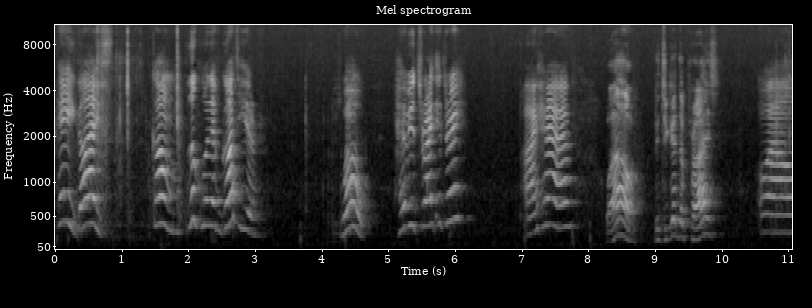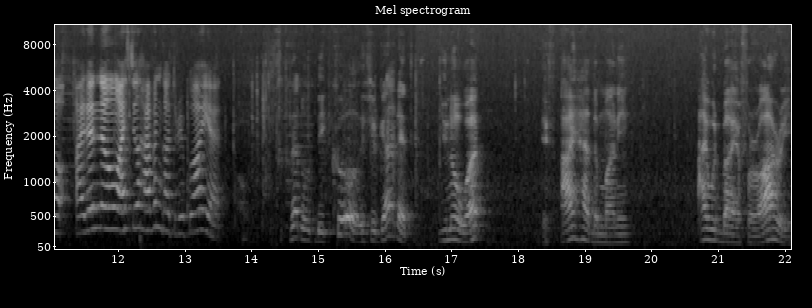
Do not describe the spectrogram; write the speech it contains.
Hey guys, come look what I've got here. Wow, have you tried it, Ray? I have. Wow, did you get the prize? Well, I don't know. I still haven't got the reply yet. That would be cool if you got it. You know what? If I had the money, I would buy a Ferrari.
